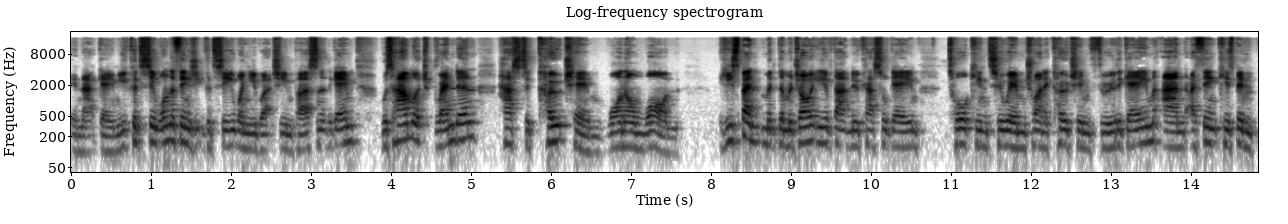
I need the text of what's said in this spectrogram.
in that game. You could see one of the things you could see when you were actually in person at the game was how much Brendan has to coach him one on one. He spent the majority of that Newcastle game talking to him, trying to coach him through the game, and I think he's been.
